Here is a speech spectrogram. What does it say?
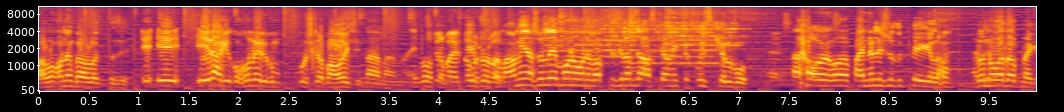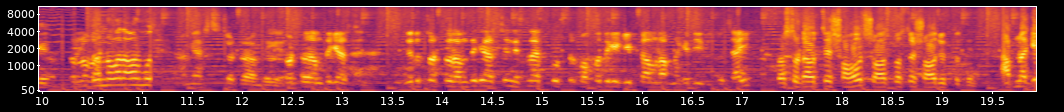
ভালো অনেক ভালো লাগতেছে। এর আগে কখনো এরকম পুরস্কার পাওয়া হয়েছে? না না না এই প্রথম। আমি আসলে মনে মনে ভাবতেছিলাম যে আজকে আমি একটা কুইজ খেলব। ফাইনালি সুযোগ পেয়ে গেলাম। ধন্যবাদ আপনাকে। ধন্যবাদ। আমার আমি আসছি চট্টগ্রাম থেকে। চট্টগ্রাম থেকে আসছেন। যেহেতু চট্টগ্রাম থেকে আসছেন ন্যাশনাল স্পোর্টস পক্ষ থেকে গিফট আমরা আপনাকে দিয়ে দিতে চাই। প্রশ্নটা হচ্ছে সহজ সহজ প্রশ্নের সহজ উত্তর দিন। আপনাকে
